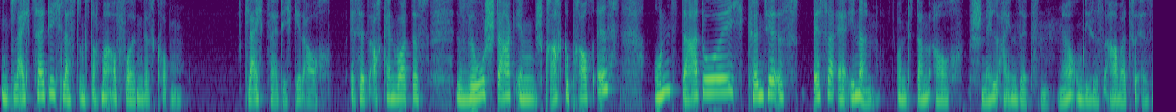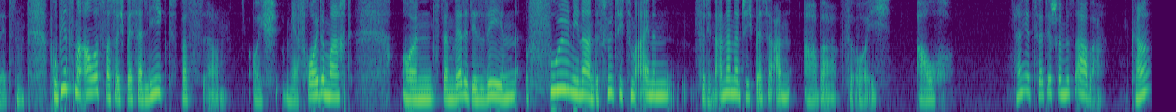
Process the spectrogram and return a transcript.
Und gleichzeitig lasst uns doch mal auf Folgendes gucken. Gleichzeitig geht auch. Ist jetzt auch kein Wort, das so stark im Sprachgebrauch ist. Und dadurch könnt ihr es besser erinnern und dann auch schnell einsetzen, ne, um dieses Aber zu ersetzen. Probiert es mal aus, was euch besser liegt, was äh, euch mehr Freude macht. Und dann werdet ihr sehen, fulminant. Es fühlt sich zum einen für den anderen natürlich besser an, aber für euch auch. Ja, jetzt hört ihr schon das Aber. Okay?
